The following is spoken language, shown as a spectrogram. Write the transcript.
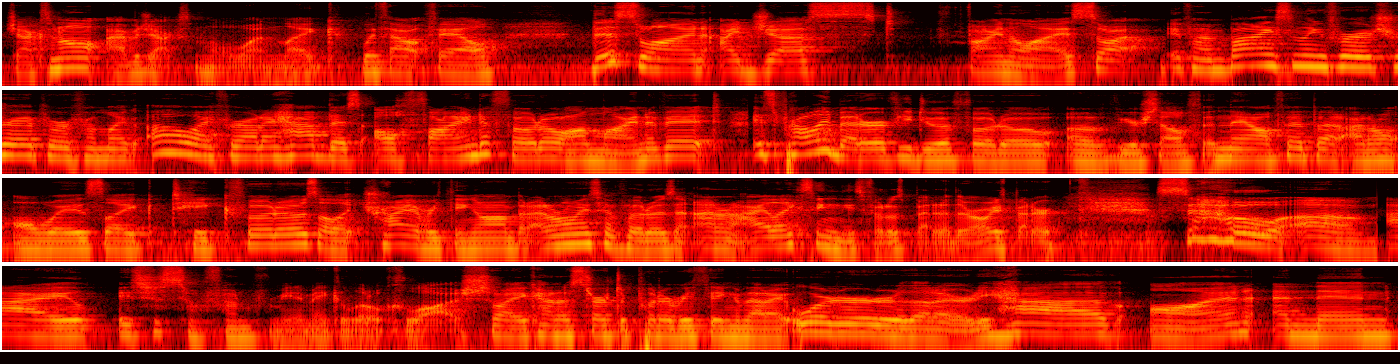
Jackson Hole. I have a Jackson Hole one. Like without fail. This one I just finalized. So I, if I'm buying something for a trip or if I'm like, oh, I forgot I have this, I'll find a photo online of it. It's probably better if you do a photo of yourself in the outfit, but I don't always like take photos. I'll like try everything on, but I don't always have photos and I don't know. I like seeing these photos better. They're always better. So um, I, it's just so fun for me to make a little collage. So I kind of start to put everything that I ordered or that I already have on and then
